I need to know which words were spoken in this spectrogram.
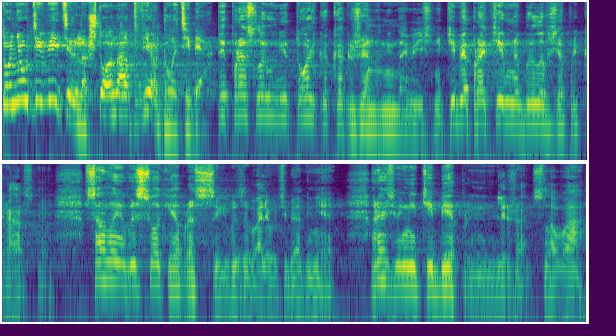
то неудивительно, что она отвергла тебя. Ты прослыл не только как жена-ненавистник. Тебе противно было все прекрасное. Самые высокие образцы вызывали у тебя гнев. Разве не тебе принадлежат слова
